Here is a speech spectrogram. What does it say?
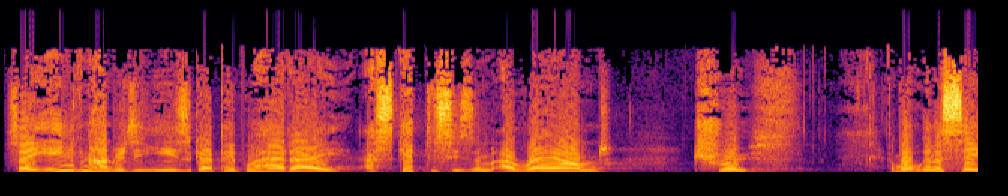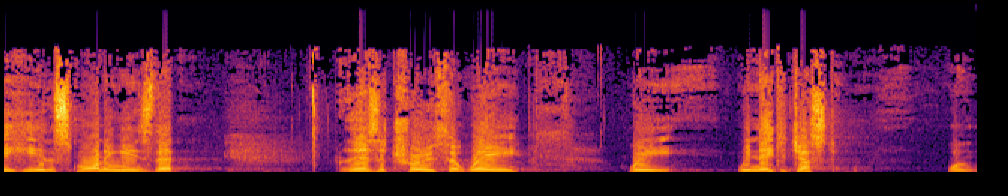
So even hundreds of years ago, people had a, a skepticism around truth. And what we're going to see here this morning is that there's a truth that we, we, we need to just, we,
